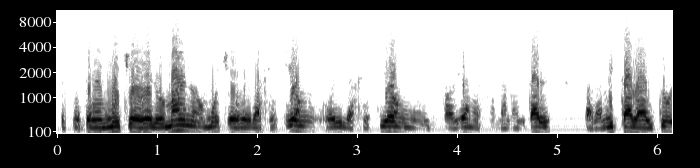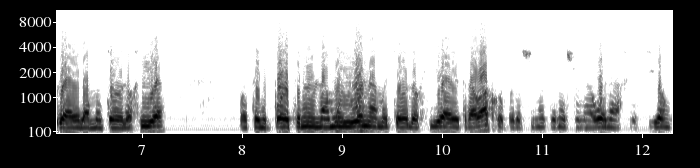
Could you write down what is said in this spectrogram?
tiene que tener mucho del humano, mucho de la gestión, hoy la gestión, Fabián, es fundamental, para mí está a la altura de la metodología, puedes tener una muy buena metodología de trabajo, pero si no tenés una buena gestión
